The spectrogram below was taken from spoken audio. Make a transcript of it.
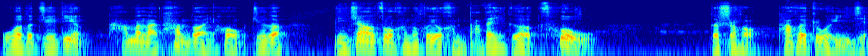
我的决定，他们来判断以后，觉得你这样做可能会有很大的一个错误的时候，他会给我意见，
